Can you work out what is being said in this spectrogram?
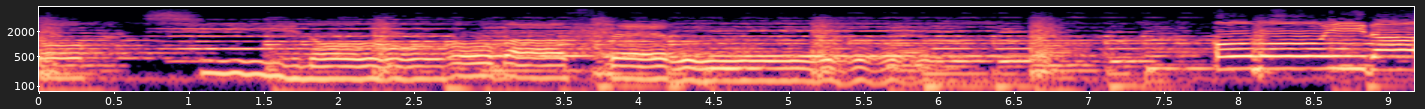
を忍ばせる。思い出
